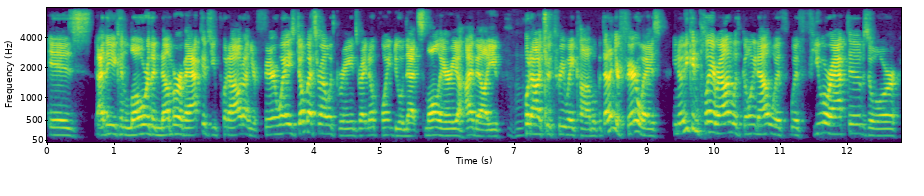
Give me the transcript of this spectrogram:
is I think you can lower the number of actives you put out on your fairways. Don't mess around with greens, right? No point in doing that. Small area, high value. Mm-hmm. Put out your three-way combo. But then on your fairways, you know, you can play around with going out with with fewer actives or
